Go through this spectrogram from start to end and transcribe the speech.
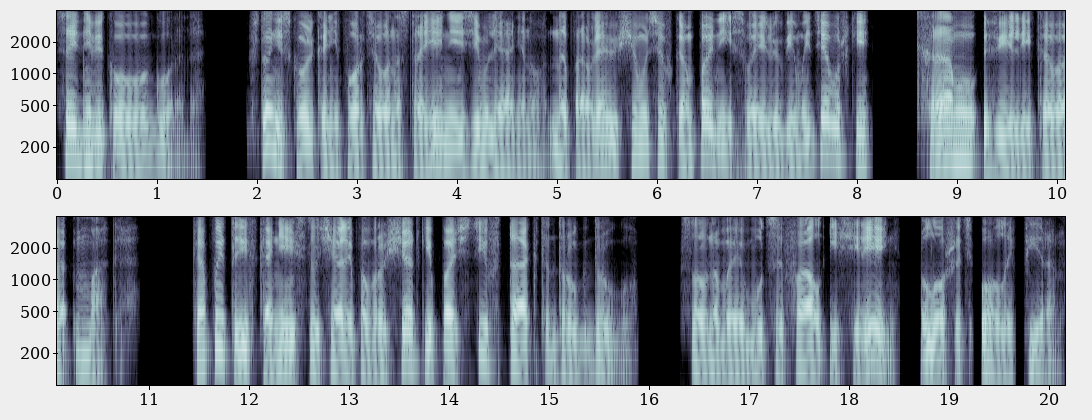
средневекового города, что нисколько не портило настроение землянину, направляющемуся в компании своей любимой девушки к храму великого мага. Копыта их коней стучали по брусчатке почти в такт друг другу, словно бы Буцефал и Сирень, лошадь Олы Пирон,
